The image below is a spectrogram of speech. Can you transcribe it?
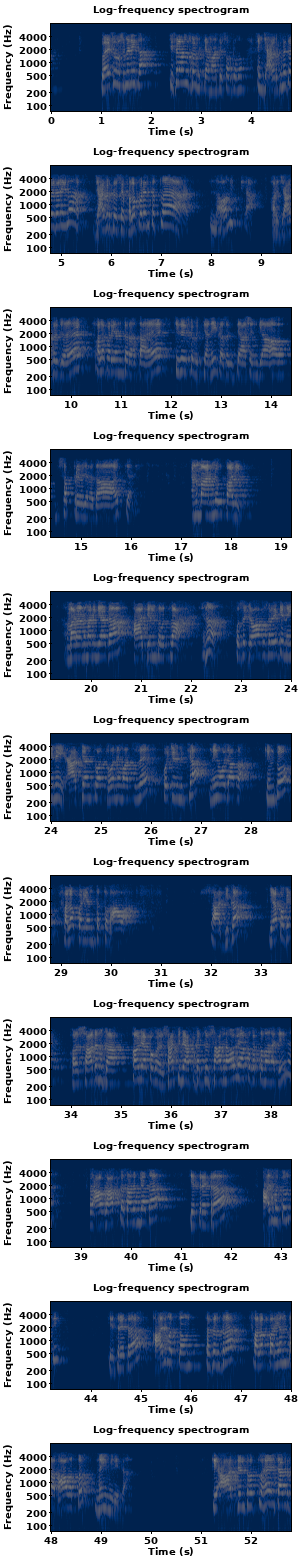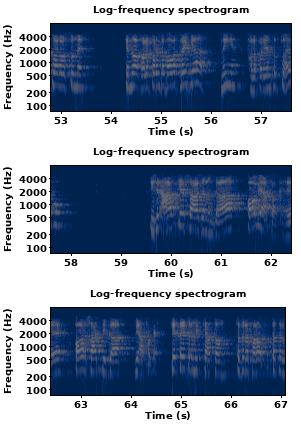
वैसे उसमें नहीं था। इसलिए हम उसको मिथ्या मानते सब लोगों जागृत में तो ऐसा नहीं ना। जागृत से फल पर्यंत न मिथ्या। और जागृत जो है फल पर्यंत रहता है, इसे इसको मिथ्या नहीं कर सकते। आशंका सब प्रयोजनता इत्यादि। अनुमान में उपाधि। हमारा अनुमान क्या था आद्यंतवत्वा, है ना? उसे जवाब उस रहे कि नहीं नहीं, आद्यंतवत होने मात्र से कोई चीज़ मिथ्या नहीं हो जाता। किंतु फल पर्यंत भाव साध्य का व्यापक है। और साधन का अव्यापक है। साध्य व्यापक साधन अव्यापक माना चाहिए ना। और आपका साधन क्या था? यत्र आजमत्तम थी। यत्र आदिमत्तम तत्र फल पर्यंत अभावत्तम नहीं मिलेगा। कि आद्यंतवत्व है जागृत वाला वस्तु में। किंतु फल पर्यंत अभावत्व है क्या? नहीं है। फल पर्यंतत्व है वो। इसलिए आपके साधन का अव्यापक है और साध्य का व्यापक है। यत्र मिथ्यात्म तत्र फल तत्र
